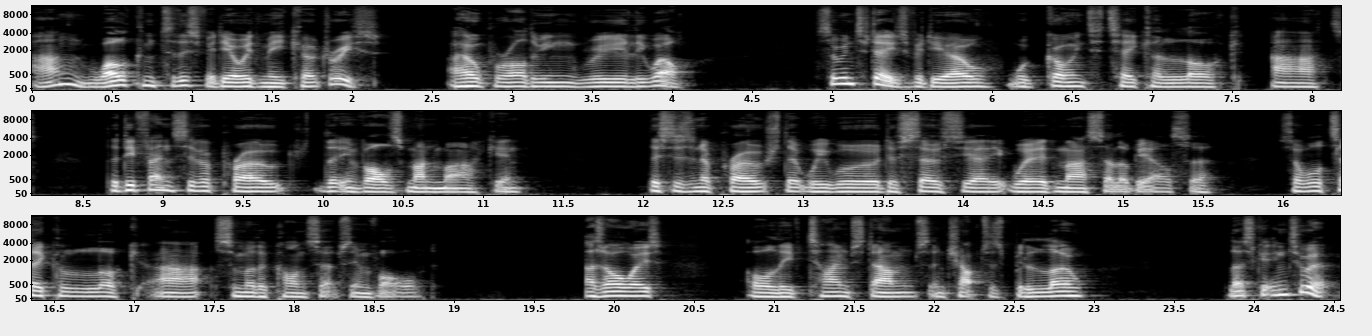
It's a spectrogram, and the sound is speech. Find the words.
and welcome to this video with me, Coach Reese. I hope we're all doing really well. So in today's video, we're going to take a look at the defensive approach that involves man marking. This is an approach that we would associate with Marcelo Bielsa. So we'll take a look at some of the concepts involved. As always, I will leave timestamps and chapters below. Let's get into it.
